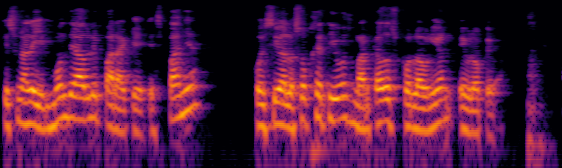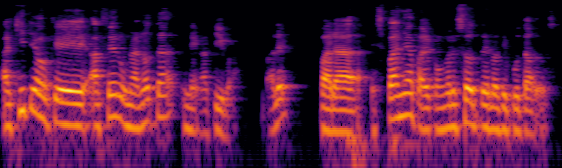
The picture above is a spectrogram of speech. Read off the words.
que es una ley moldeable para que España consiga los objetivos marcados por la Unión Europea. Aquí tengo que hacer una nota negativa, ¿vale? Para España, para el Congreso de los Diputados.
